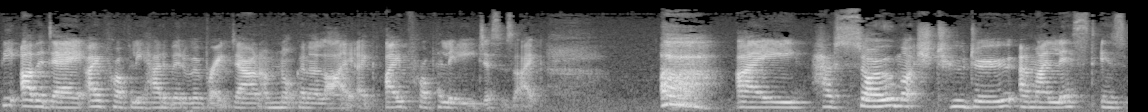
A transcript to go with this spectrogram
The other day, I properly had a bit of a breakdown. I'm not gonna lie. Like, I properly just was like, ah, I have so much to do and my list is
